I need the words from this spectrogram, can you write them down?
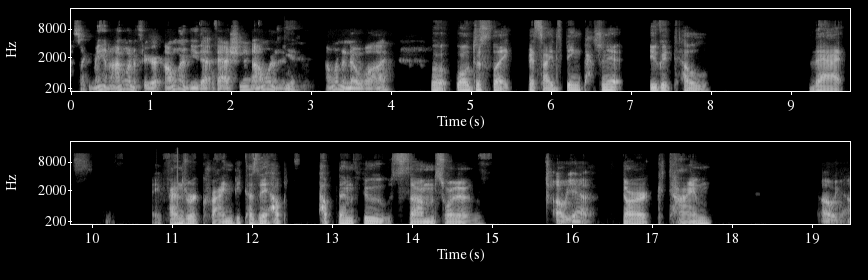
it's like man i want to figure i want to be that passionate. I want to Yeah. i want to know why. Well, well, just like besides being passionate, you could tell that like, fans were crying because they helped help them through some sort of oh yeah. dark time. oh yeah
